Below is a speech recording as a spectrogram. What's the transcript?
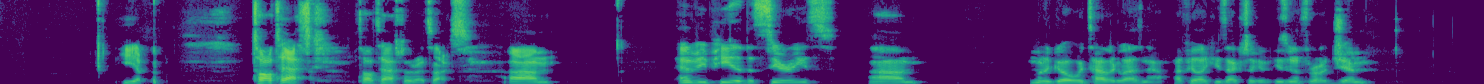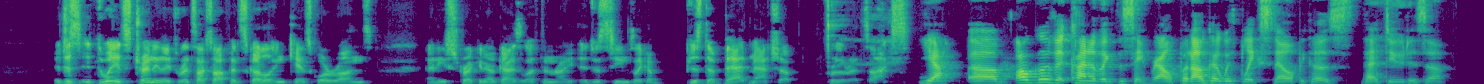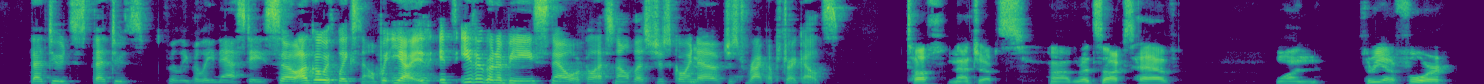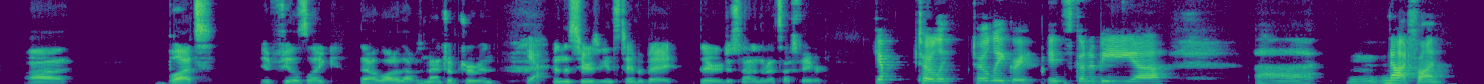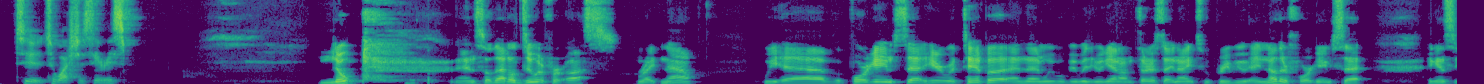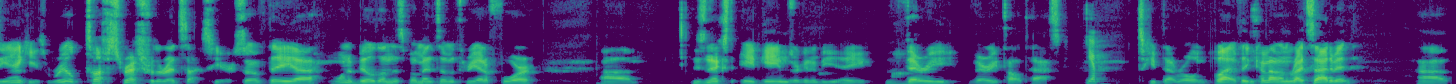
Yep, tall task, tall task for the Red Sox. Um, MVP of the series. Um, I'm gonna go with Tyler Glasnow. I feel like he's actually gonna, he's gonna throw a gem it just it, the way it's trending, like the Red Sox offense scuttling, can't score runs, and he's striking out guys left and right. It just seems like a just a bad matchup for the Red Sox. Yeah, um, I'll go that kind of like the same route, but I'll go with Blake Snell because that dude is a that dude's that dude's really really nasty. So I'll go with Blake Snell. But yeah, it, it's either going to be Snell or Glasnow that's just going yeah. to just rack up strikeouts. Tough matchups. Uh, the Red Sox have won three out of four. Uh, but it feels like that a lot of that was matchup driven. Yeah. In the series against Tampa Bay, they're just not in the Red Sox favor. Yep, totally, totally agree. It's going to be uh, uh, not fun to to watch the series. Nope. And so that'll do it for us right now. We have a four game set here with Tampa, and then we will be with you again on Thursday night to preview another four game set against the Yankees. Real tough stretch for the Red Sox here. So if they uh, want to build on this momentum of three out of four, uh, these next eight games are going to be a very, very tall task. Yep. To keep that rolling. But if they can come out on the right side of it, uh,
